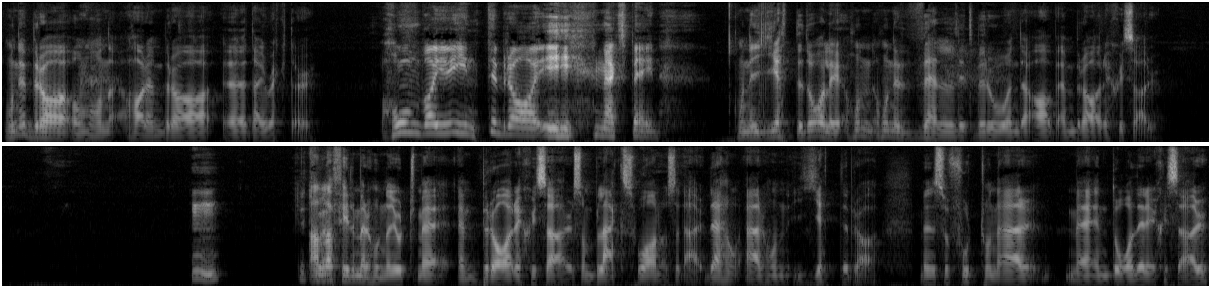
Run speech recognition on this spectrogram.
Hon är bra om hon har en bra eh, director. Hon var ju inte bra i Max Payne. Hon är jättedålig. Hon, hon är väldigt beroende av en bra regissör. Mm. Alla jag. filmer hon har gjort med en bra regissör som Black Swan och sådär, där är hon jättebra. Men så fort hon är med en dålig regissör,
